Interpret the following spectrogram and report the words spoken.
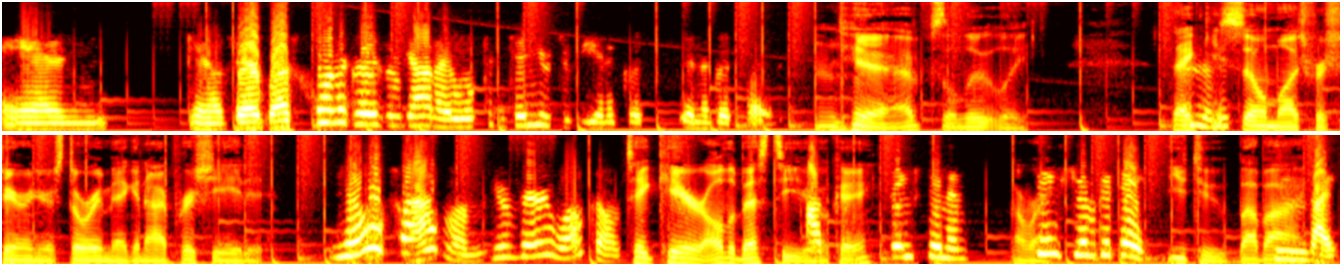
and you know, there, but for the grace of God, I will continue to be in a good in a good place. Yeah, absolutely. Thank Mm-hmm. you so much for sharing your story, Megan. I appreciate it. No problem. You're very welcome. Take care. All the best to you, Uh, okay? Thanks, Damon. All right. Thanks. You have a good day. You too. Bye bye. Mm, Bye.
